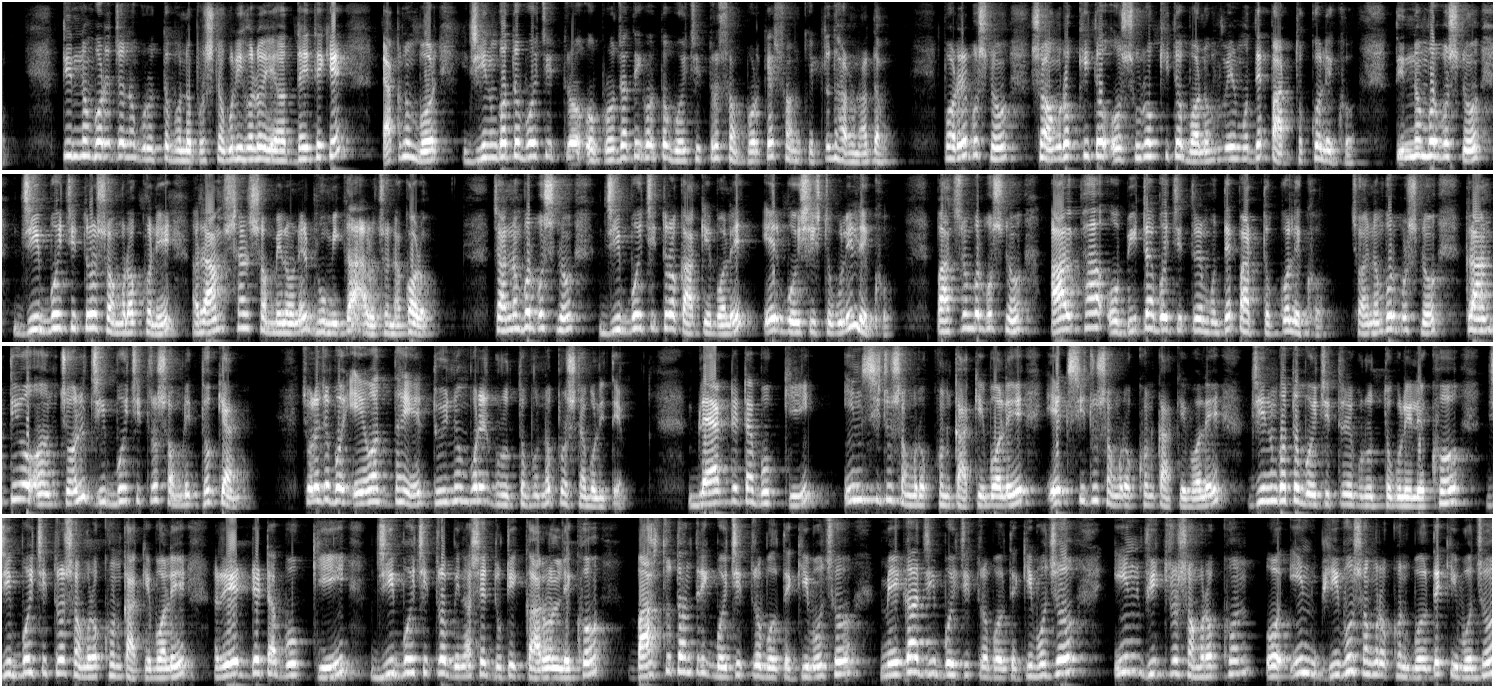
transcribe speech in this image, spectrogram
তিন নম্বরের জন্য গুরুত্বপূর্ণ প্রশ্নগুলি হলো এই অধ্যায় থেকে। এক নম্বর, জিনগত বৈচিত্র্য ও প্রজাতিগত বৈচিত্র্য সম্পর্কে সংক্ষিপ্ত ধারণা দাও। পরের প্রশ্ন, সংরক্ষিত ও সুরক্ষিত বনভূমির মধ্যে পার্থক্য লেখো। তিন নম্বর প্রশ্ন, জীববৈচিত্র্য সংরক্ষণে রামসার সম্মেলনের ভূমিকা আলোচনা করো। চার নম্বর প্রশ্ন, জীববৈচিত্র্য কাকে বলে? এর বৈশিষ্ট্যগুলি লেখো। পাঁচ নম্বর প্রশ্ন, আলফা ও বিটা বৈচিত্র্যের মধ্যে পার্থক্য লেখো। ছয় নম্বর প্রশ্ন, ক্রান্তীয় অঞ্চল জীববৈচিত্র্য সমৃদ্ধ কেন? চলে যাব এ অধ্যায়ের দুই নম্বরের গুরুত্বপূর্ণ প্রশ্নাবলীতে। ব্ল্যাক ডেটা বুক কি? ইনসিটু সংরক্ষণ কাকে বলে এক্সিটু সংরক্ষণ কাকে বলে, জিনগত বৈচিত্র্যের গুরুত্বগুলি লেখো, জীববৈচিত্র্য সংরক্ষণ কাকে বলে রেড ডেটা বুক কি, জীববৈচিত্র্য বিনাশের দুটি কারণ লেখো, বাস্তুতান্ত্রিক বৈচিত্র্য বলতে কি বোঝো মেগা জীব বৈচিত্র্য বলতে কি বোঝো ইন ভিট্রো সংরক্ষণ ও ইন ভিভো সংরক্ষণ বলতে কি বোঝো,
